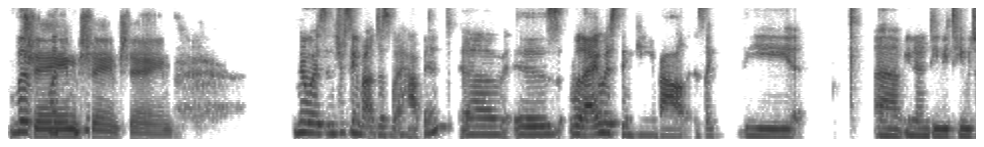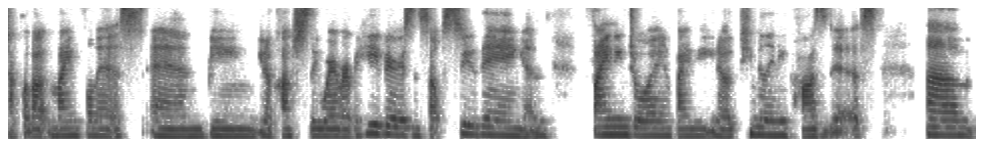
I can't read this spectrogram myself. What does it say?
but shame, shame, shame. No, what's interesting about just what happened um, is what I was thinking about is like the um, you know, in DBT, we talk about mindfulness and being, you know, consciously aware of our behaviors and self-soothing and finding joy and finding, you know, accumulating positives. Um,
